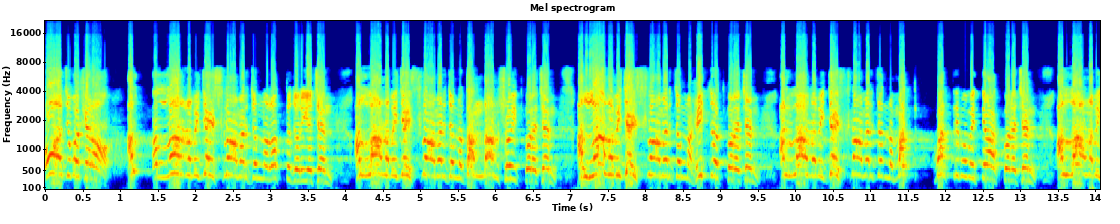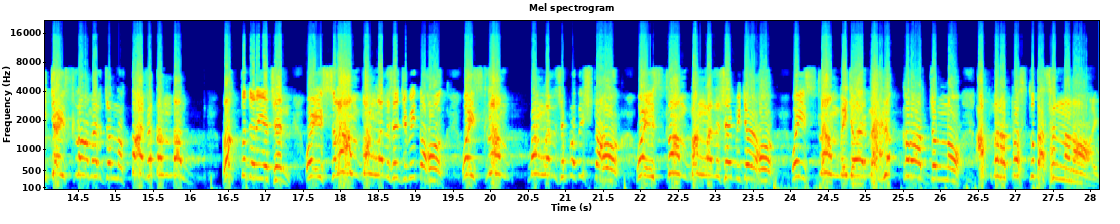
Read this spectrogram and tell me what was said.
ও যুবকেরা, আল- আল্লাহর নবী যে ইসলামের জন্য রক্ত জড়িয়েছেন আল্লাহ নবী যে ইসলামের জন্য দান দান শহীদ করেছেন আল্লাহ নবী যে ইসলামের জন্য হিজরত করেছেন আল্লাহ নবী যে ইসলামের জন্য মাত- মাতৃভূমি ত্যাগ করেছেন আল্লাহ নবী যে ইসলামের জন্য তাফে দান রক্ত জড়িয়েছেন। ওই ইসলাম বাংলাদেশে জীবিত হোক ওই ইসলাম বাংলাদেশে প্রতিষ্ঠা হোক ওই ইসলাম বাংলাদেশে বিজয় হোক ওই ইসলাম বিজয়ের মেহনত করার জন্য আপনারা প্রস্তুত আছেন না নয়?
